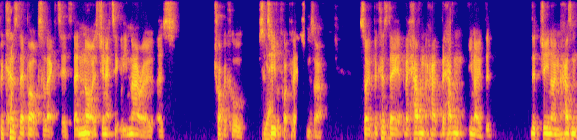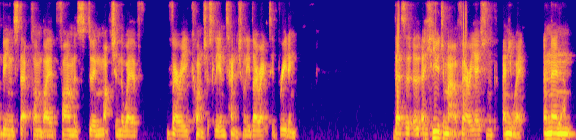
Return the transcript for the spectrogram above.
because they're bulk selected, they're not as genetically narrow as tropical sativa yeah. populations are. So because they they haven't had they haven't you know the the genome hasn't been stepped on by farmers doing much in the way of very consciously intentionally directed breeding. There's a, a huge amount of variation anyway, and then yeah.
